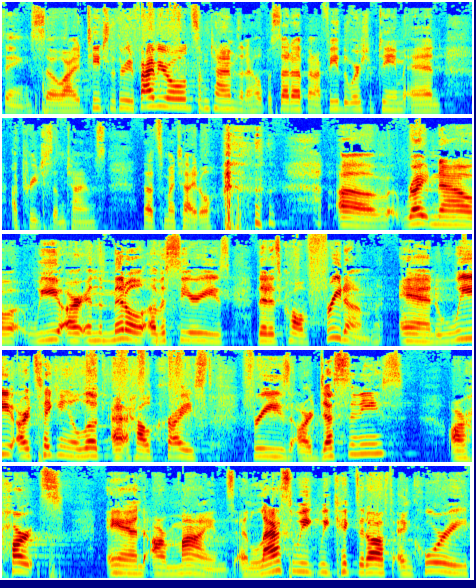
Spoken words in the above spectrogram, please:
things. So I teach the three to five year olds sometimes, and I help a setup, and I feed the worship team, and I preach sometimes. That's my title. um, right now, we are in the middle of a series that is called Freedom, and we are taking a look at how Christ frees our destinies, our hearts, and our minds. And last week we kicked it off, and Corey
